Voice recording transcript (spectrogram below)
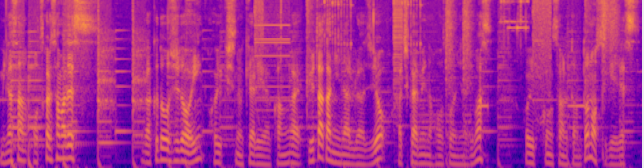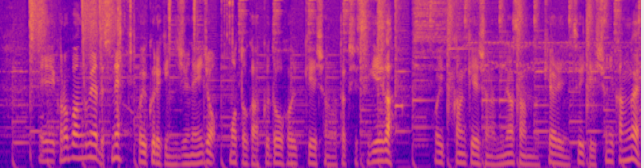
皆さんお疲れ様です。学童指導員保育士のキャリアを考え豊かになるラジオ8回目の放送になります。保育コンサルタントの杉江です、えーこの番組はですね保育歴20年以上元学童保育経営者の私杉江が保育関係者の皆さんのキャリアについて一緒に考え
